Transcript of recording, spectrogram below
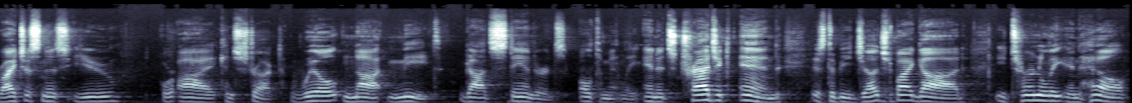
righteousness you or I construct will not meet God's standards ultimately. And its tragic end is to be judged by God eternally in hell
